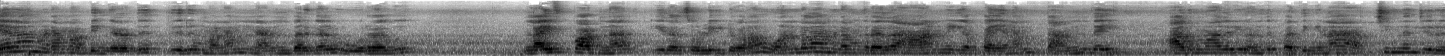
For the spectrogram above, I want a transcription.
ஏழாம் இடம் அப்படிங்கிறது திருமணம் நண்பர்கள் உறவு லைஃப் பார்ட்னர் இதை சொல்லிக்கிட்டு வரோம். ஒன்பதாம் இடம்ங்கிறது ஆன்மீக பயணம் தந்தை. அது மாதிரி வந்து பார்த்திங்கன்னா சின்னஞ்சிறு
